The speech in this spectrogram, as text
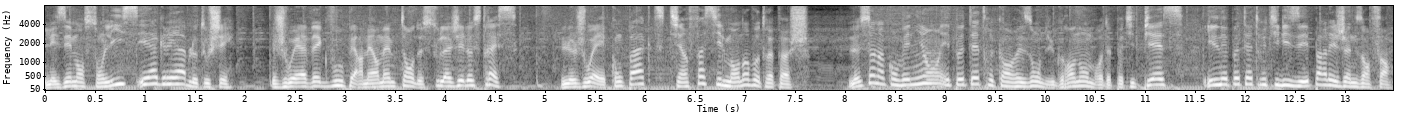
Les aimants sont lisses et agréables au toucher. Jouer avec vous permet en même temps de soulager le stress. Le jouet est compact, tient facilement dans votre poche. Le seul inconvénient est peut-être qu'en raison du grand nombre de petites pièces, il ne peut être utilisé par les jeunes enfants.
